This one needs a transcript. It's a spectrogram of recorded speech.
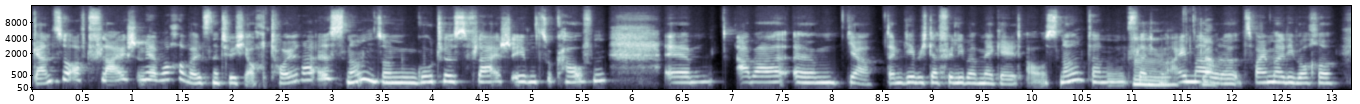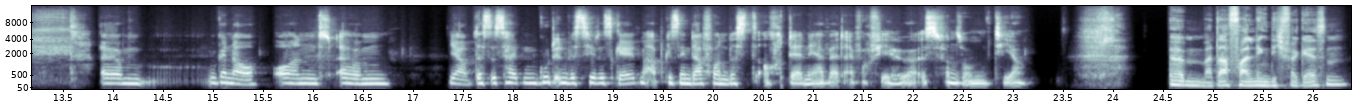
ganz so oft Fleisch in der Woche, weil es natürlich auch teurer ist, ne? so ein gutes Fleisch eben zu kaufen. Ähm, aber ähm, ja, dann gebe ich dafür lieber mehr Geld aus. Ne? Dann vielleicht mhm, nur einmal klar. oder zweimal die Woche. Ähm, genau. Und ähm, ja, das ist halt ein gut investiertes Geld, mal abgesehen davon, dass auch der Nährwert einfach viel höher ist von so einem Tier. Ähm, man darf vor allen Dingen nicht vergessen,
